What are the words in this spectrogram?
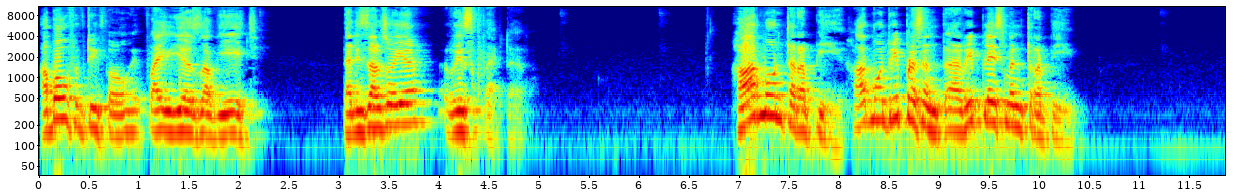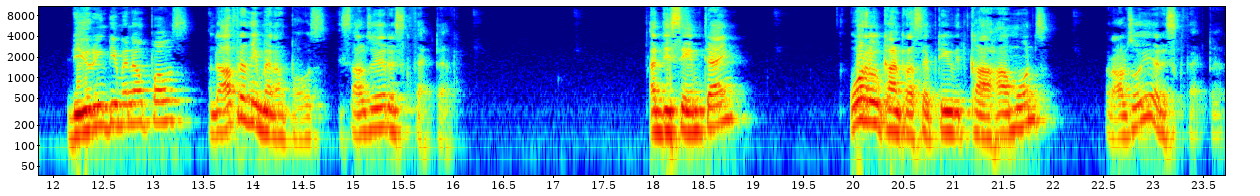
above 55 years of age, that is also a risk factor. Hormone therapy, hormone uh, replacement therapy during the menopause and after the menopause is also a risk factor. At the same time, Oral contraceptive with hormones are also a risk factor.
